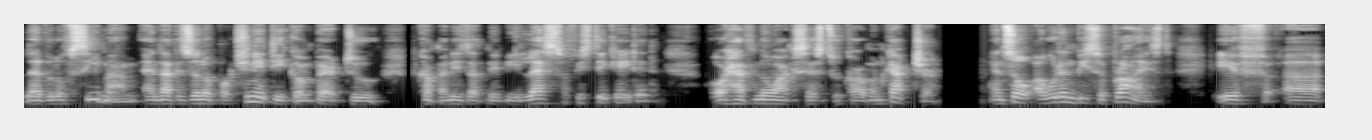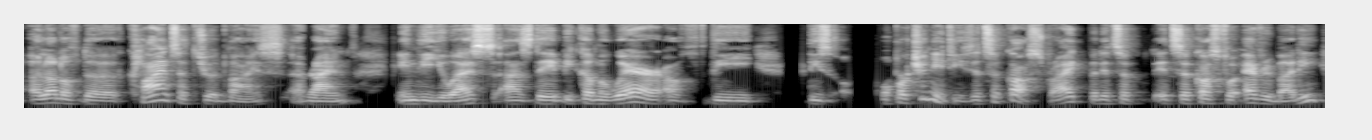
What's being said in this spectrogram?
level of CBAM. And that is an opportunity compared to companies that may be less sophisticated or have no access to carbon capture. And so I wouldn't be surprised if uh, a lot of the clients that you advise, uh, Ryan, in the US, as they become aware of the these opportunities, it's a cost, right? But it's a it's a cost for everybody.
